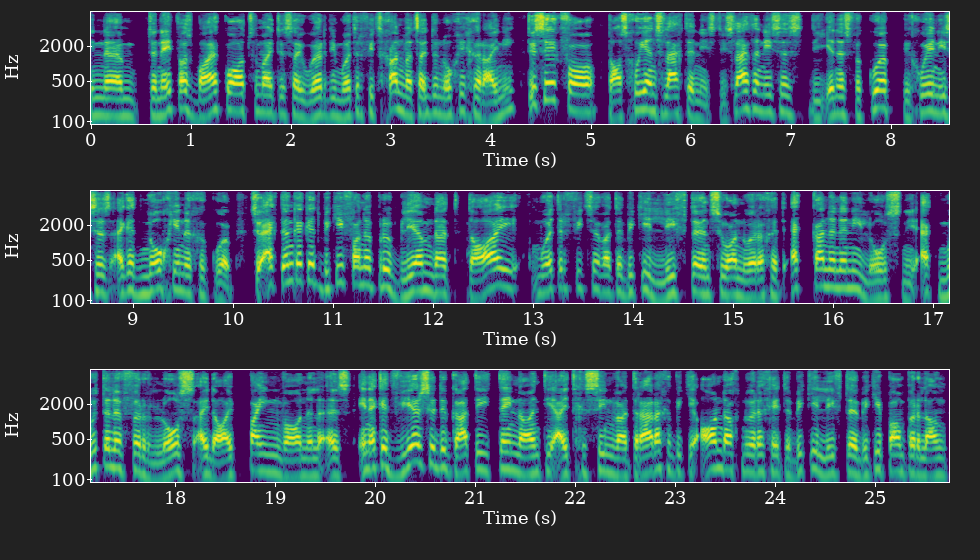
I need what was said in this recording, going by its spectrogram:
en um, Janet was baie kwaad vir my toe sy hoor die motorfiets gaan want sy het nog nie gery nie. Toe sê ek vir haar, daar's goeie en slegte nuus. Die slegte nuus is die een is verkoop, die goeie nuus is ek het nog een gekoop. So ek dink ek het bietjie van 'n probleem dat daai motorfietsse wat 'n bietjie liefde en so aan nodig het, ek kan hulle nie los nie. Ek moet hulle verlos uit daai pyn waarin hulle is. En ek het weer so Ducati 1090 uitgesien wat regtig 'n bietjie aandag nodig het, 'n bietjie liefde, 'n bietjie pamperlang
